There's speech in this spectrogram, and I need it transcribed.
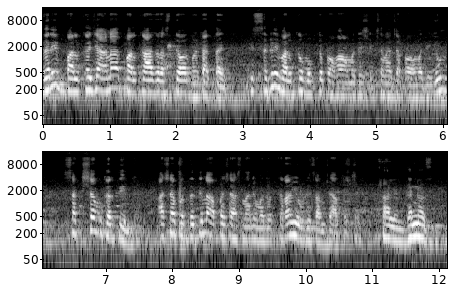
गरीब बालकं जे अनाथ बालकं आज रस्त्यावर भटकत आहेत ही सगळी बालकं मुख्य प्रवाहामध्ये शिक्षणाच्या प्रवाहामध्ये येऊन सक्षम करतील अशा पद्धतीनं आपण शासनाने मदत करावी एवढीच आमची अपेक्षा चालेल धन्यवाद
